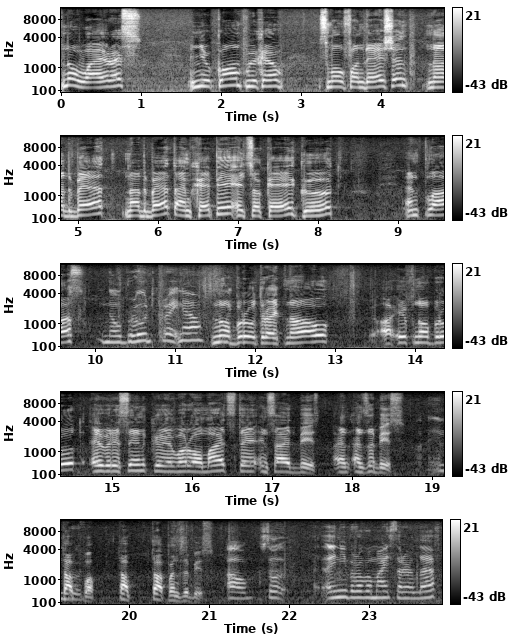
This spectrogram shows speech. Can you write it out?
no virus. New comb, we have small foundation, not bad, not bad. I'm happy, it's okay, good. And plus, No brood right now. no brood right now. Uh, if no brood, everything uh, varroa might stay inside bees and, and the bees. in Top, brood. top, top, top and the bees. Oh, so any varroa mites that are left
